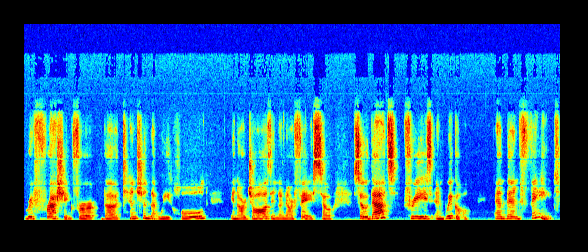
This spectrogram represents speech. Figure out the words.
refreshing for the tension that we hold in our jaws and in our face so so that's freeze and wiggle and then faint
